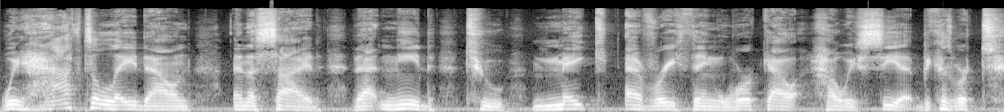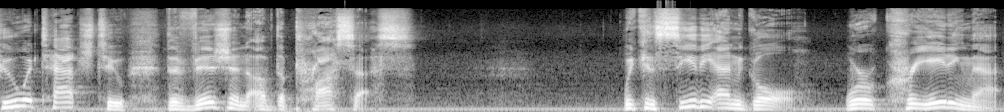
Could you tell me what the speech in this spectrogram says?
We have to lay down and aside that need to make everything work out how we see it because we're too attached to the vision of the process. We can see the end goal. We're creating that.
